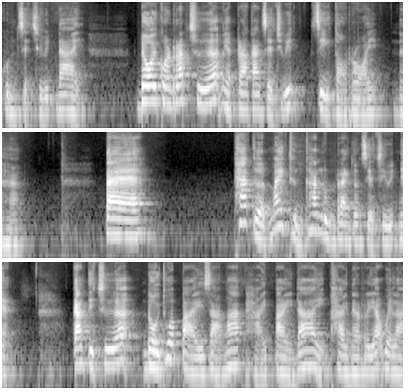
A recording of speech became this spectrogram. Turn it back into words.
คุณเสียชีวิตได้ โดยคนรับเชื้อมีอัตราการเสียชีวิต 4 ต่อร้อยนะคะแต่ถ้าเกิดไม่ถึงขั้นรุนแรงจนเสียชีวิตเนี่ย การติดเชื้อโดยทั่วไปสามารถหายไปได้ภายในระยะเวลา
